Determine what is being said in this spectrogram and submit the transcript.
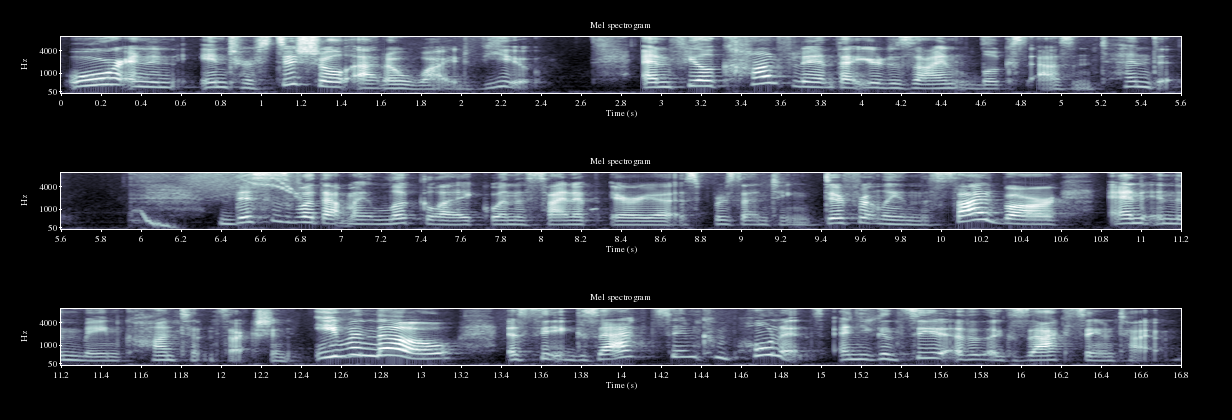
or in an interstitial at a wide view and feel confident that your design looks as intended. This is what that might look like when the sign up area is presenting differently in the sidebar and in the main content section, even though it's the exact same components and you can see it at the exact same time.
